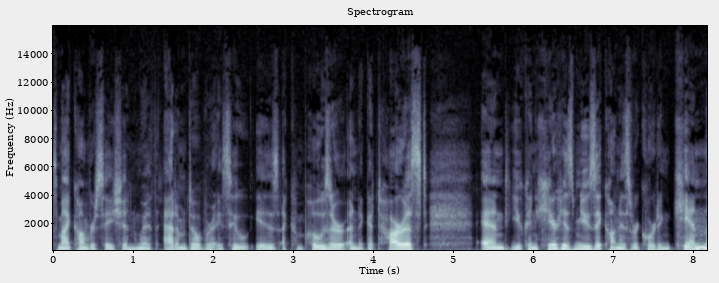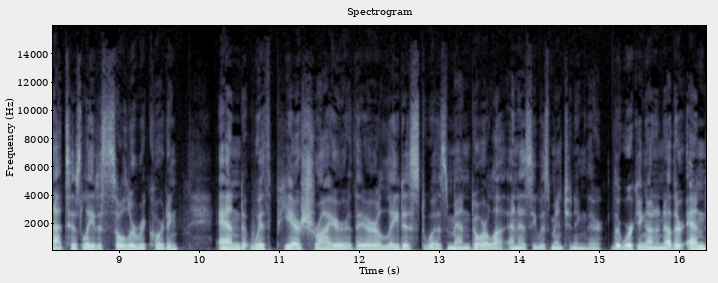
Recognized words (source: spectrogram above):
It's my conversation with Adam Dobres, who is a composer and a guitarist. And you can hear his music on his recording Kin, that's his latest solo recording. And with Pierre Schryer, their latest was Mandorla. And as he was mentioning, they're, they're working on another. And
